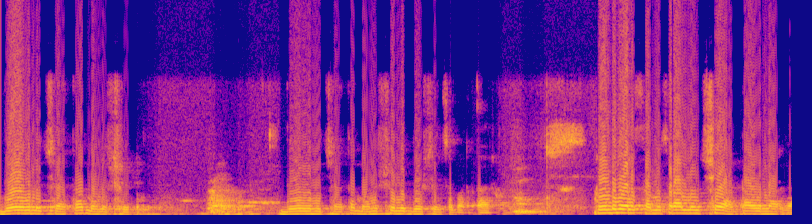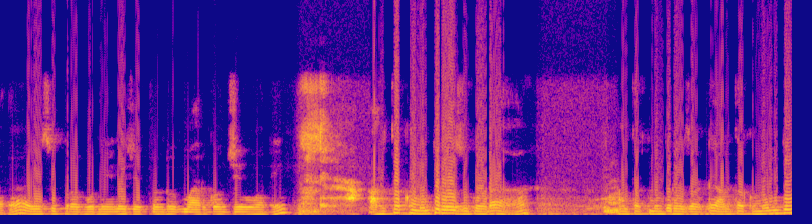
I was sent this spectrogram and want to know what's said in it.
దేవుని చేత మనుషులు దేవుని చేత మనుషులు దూషించబడతారు. రెండు వేల సంవత్సరాల నుంచి అంటా ఉన్నారు కదా యేసు ప్రభు నేనే చెప్పిండు మార్గం జీవం అని. అంతకు ముందు రోజు కూడా అంతకు ముందు రోజు అంటే అంతకు ముందు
